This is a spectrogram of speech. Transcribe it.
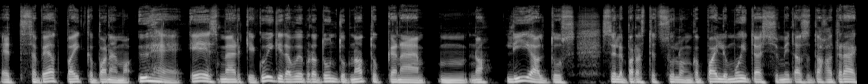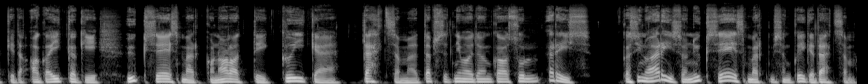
et sa pead paika panema ühe eesmärgi, kuigi ta võib-olla tundub natukene mm, noh, liialdus, sellepärast et sul on ka palju muid asju, mida sa tahad rääkida, aga ikkagi üks eesmärk on alati kõige tähtsam ja täpselt niimoodi on ka sul äris. ka sinu äris on üks eesmärk, mis on kõige tähtsam.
